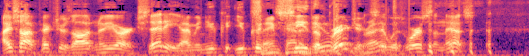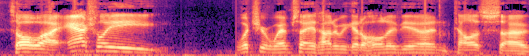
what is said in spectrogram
I saw pictures out in New York City. I mean, you could, you couldn't see the deal, bridges. Right? It was worse than this. so, uh, Ashlie, what's your website? How do we get a hold of you? And tell us uh,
